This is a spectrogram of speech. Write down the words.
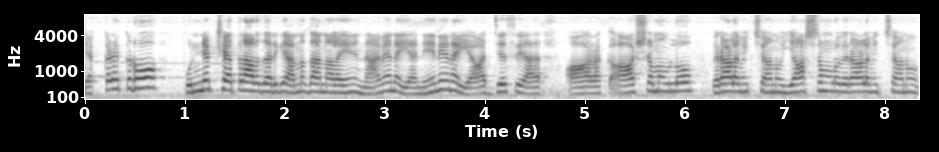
ఎక్కడెక్కడో పుణ్యక్షేత్రాలు జరిగే అన్నదానాలు అయినా నావేనయ్యా నేనేనయ్యా. అది చేసి ఆ- రక ఆశ్రమంలో విరాళం ఇచ్చాను ఈ ఆశ్రమంలో విరాళం ఇచ్చాను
